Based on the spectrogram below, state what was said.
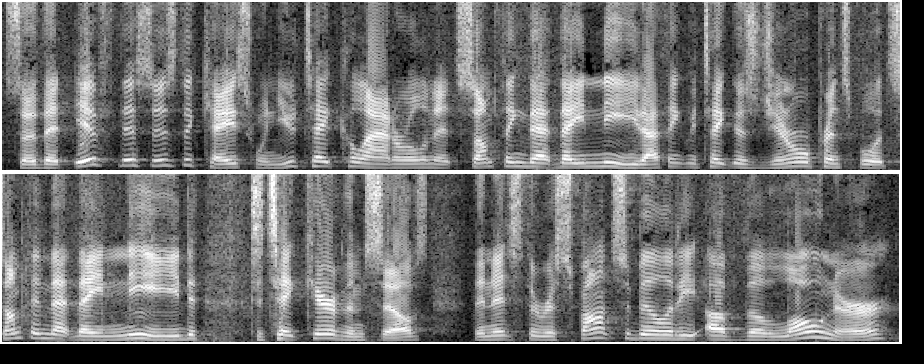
So that if this is the case, when you take collateral and it's something that they need, I think we take this general principle, it's something that they need to take care of themselves, then it's the responsibility of the loaner,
